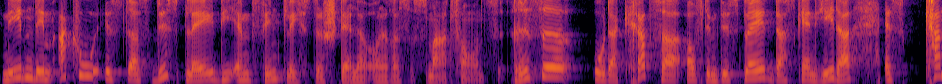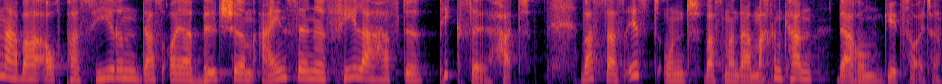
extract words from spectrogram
Neben dem Akku ist das Display die empfindlichste Stelle eures Smartphones. Risse oder Kratzer auf dem Display, das kennt jeder. Es kann aber auch passieren, dass euer Bildschirm einzelne fehlerhafte Pixel hat. Was das ist und was man da machen kann, darum geht's heute.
